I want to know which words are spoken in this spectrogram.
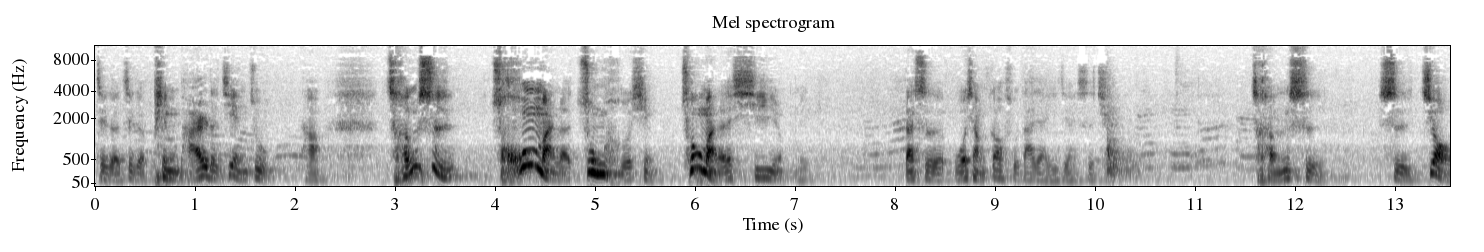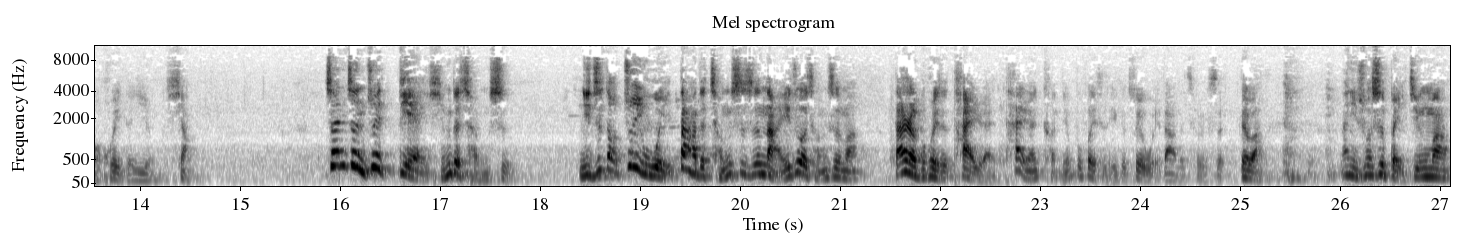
这个这个品牌的建筑啊，城市。充满了综合性，充满了吸引力。但是，我想告诉大家一件事情：城市是教会的影像。真正最典型的城市，你知道最伟大的城市是哪一座城市吗？当然不会是太原，太原肯定不会是一个最伟大的城市，对吧？那你说是北京吗？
